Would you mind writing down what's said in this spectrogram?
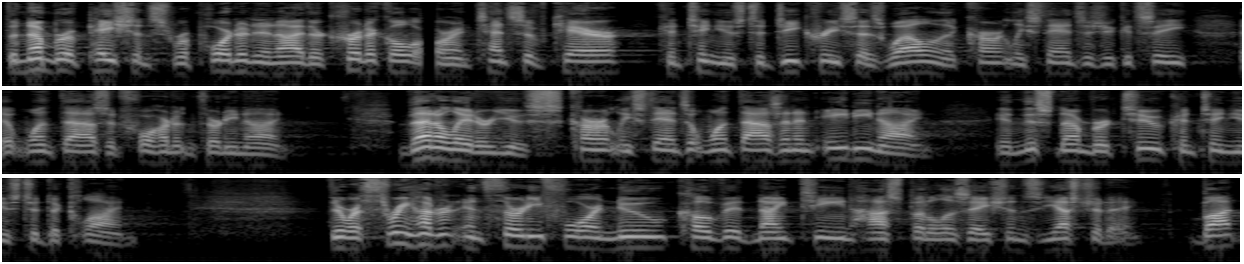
The number of patients reported in either critical or intensive care continues to decrease as well, and it currently stands, as you can see, at 1,439. Ventilator use currently stands at 1,089, and this number too continues to decline. There were 334 new COVID 19 hospitalizations yesterday, but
